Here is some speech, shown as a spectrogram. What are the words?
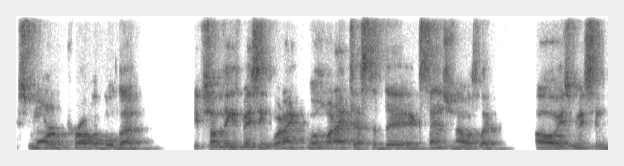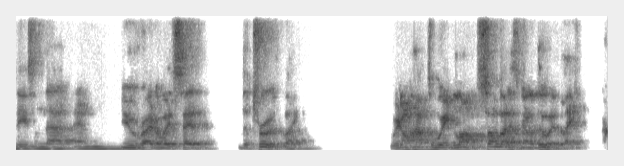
it's more probable that if something is missing, when I when when I tested the extension, I was like, oh, it's missing this and that, and you right away said the truth, like we don't have to wait long. Somebody's going to do it. Like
